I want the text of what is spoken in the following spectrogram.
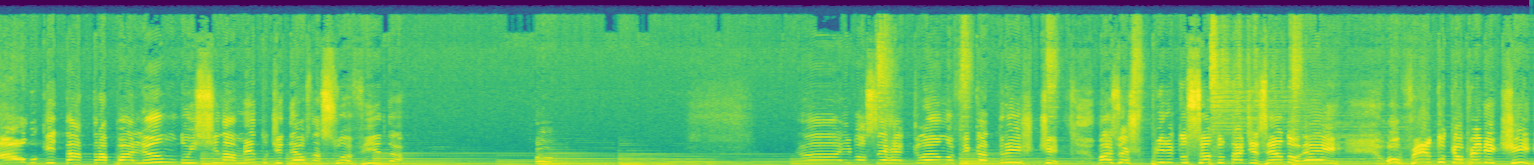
algo que está atrapalhando o ensinamento de Deus na sua vida. Ah, e você reclama, fica triste, mas o Espírito Santo está dizendo: Ei, o vento que eu permiti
